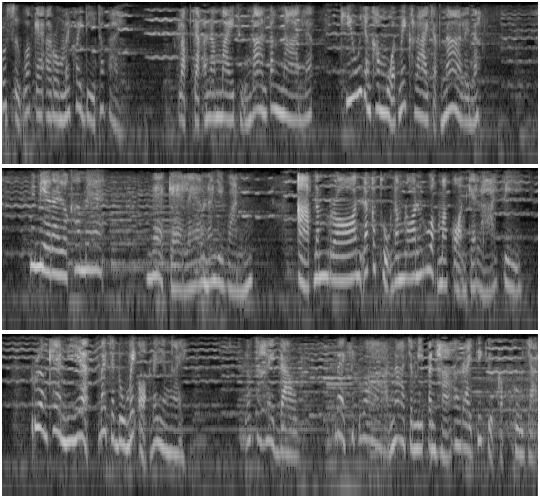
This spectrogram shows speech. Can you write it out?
รู้สึกว่าแกอารมณ์ไม่ค่อยดีเท่าไหร่ กลับจากอนามัยถึงบ้านตั้งนานแล้ว คิ้วยังขมวดไม่คลายจากหน้าเลยนะ ไม่มีอะไรหรอกค่ะแม่ แม่แก่แล้วนะยายหวัน อาบน้ำร้อนแล้วก็ถูกน้ำร้อนลวกมาก่อนแกหลายปี เรื่องแค่นี้แม่จะดูไม่ออกได้ยังไง แล้วถ้าให้เดา แม่คิดว่าน่าจะมีปัญหาอะไรที่เกี่ยวกับครูใหญ่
